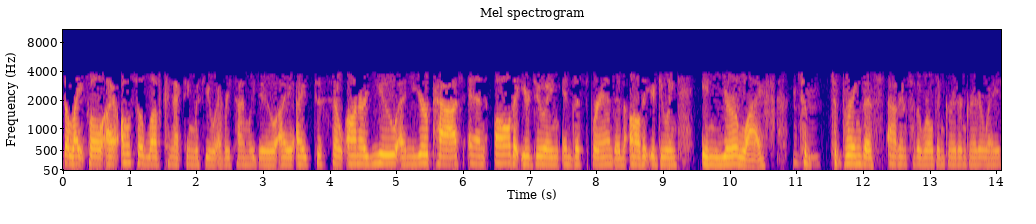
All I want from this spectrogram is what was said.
delightful. I also love connecting with you every time we do. I, I just so honor you and your path and all that you're doing in this brand and all that you're doing in your life Mhm. to to bring this out into the world in greater and greater ways.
